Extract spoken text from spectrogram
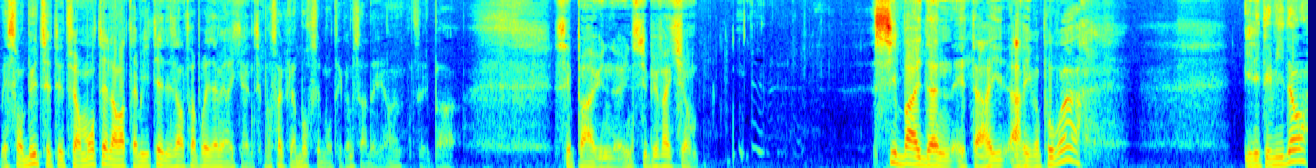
Mais son but, c'était de faire monter la rentabilité des entreprises américaines. C'est pour ça que la bourse est montée comme ça, d'ailleurs. Hein. C'est pas c'est pas une, stupéfaction. Si Biden est arrive au pouvoir, il est évident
